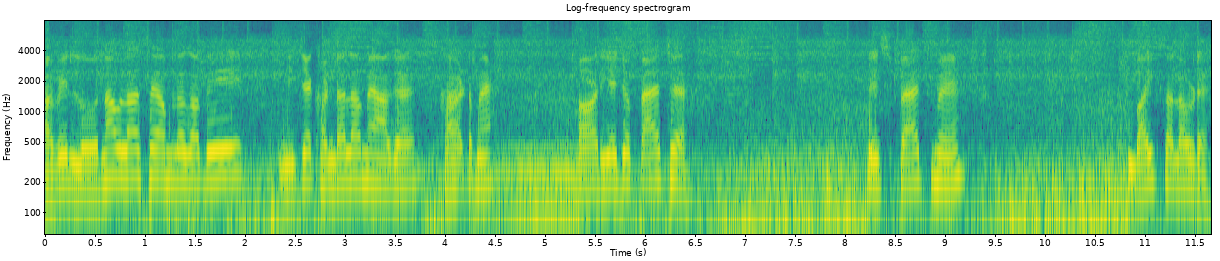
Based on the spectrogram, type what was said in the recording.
अभी लोनावला से हम लोग अभी नीचे खंडाला में आ गए, घाट में। और ये जो पैच है, इस पैच में बाइक्स अलाउड है।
